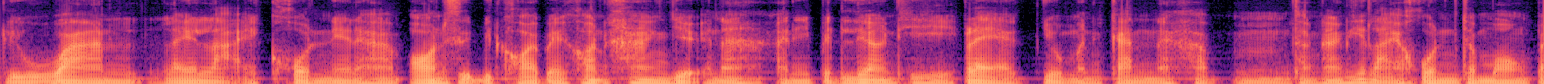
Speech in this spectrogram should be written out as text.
หรือวานหลาย ๆ คนเนี่ยนะครับออนซื้อบิตคอยไปค่อนข้างเยอะนะ อันนี้เป็นเรื่องที่แปลกอยู่เหมือนกันนะครับอืมทั้งๆที่หลายคนจะมองไป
